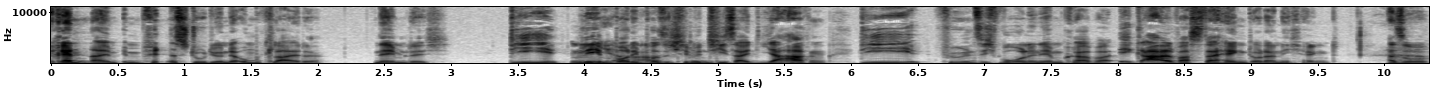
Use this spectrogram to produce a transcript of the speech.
Rentner im, im Fitnessstudio in der Umkleide, nämlich. Die leben Ja, Body Positivity stimmt. seit Jahren. Die fühlen sich wohl in ihrem Körper, egal was da hängt oder nicht hängt. Also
